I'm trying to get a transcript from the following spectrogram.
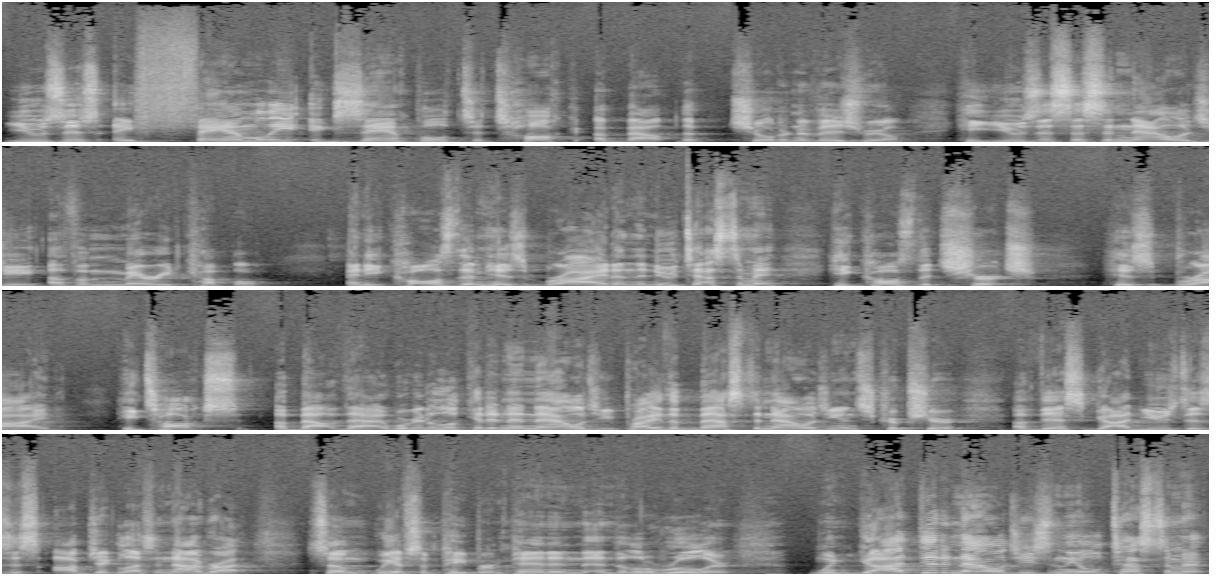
uses a family example to talk about the children of Israel. He uses this analogy of a married couple, and he calls them his bride. In the New Testament, he calls the church his bride. He talks about that. We're going to look at an analogy, probably the best analogy in scripture of this God used as this object lesson. Now I brought some, we have some paper and pen and, and the little ruler. When God did analogies in the Old Testament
